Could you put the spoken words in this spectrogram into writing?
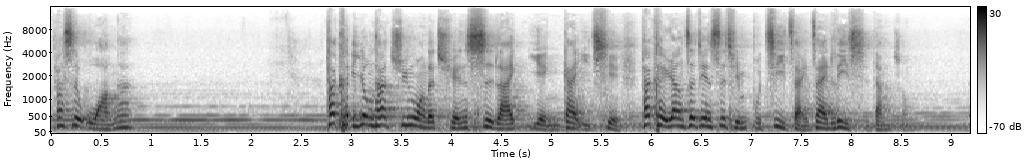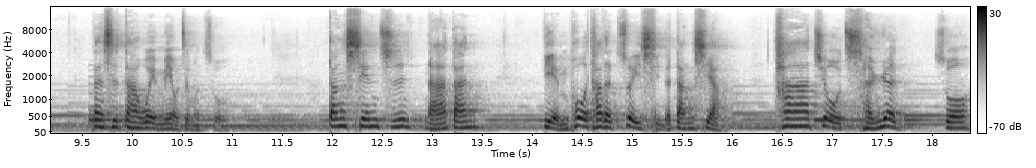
他是王啊，他可以用他君王的权势来掩盖一切，他可以让这件事情不记载在历史当中。但是大卫没有这么做。当先知拿单点破他的罪行的当下，他就承认说。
